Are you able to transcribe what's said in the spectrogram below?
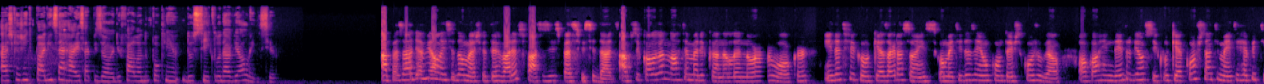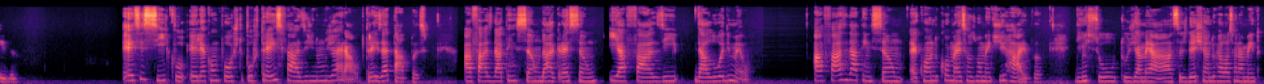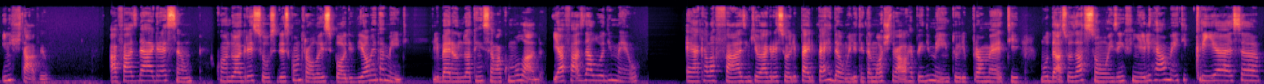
Acho que a gente pode encerrar esse episódio falando um pouquinho do ciclo da violência. Apesar de a violência doméstica ter várias faces e especificidades, a psicóloga norte-americana Lenore Walker identificou que as agressões cometidas em um contexto conjugal ocorrem dentro de um ciclo que é constantemente repetido. Esse ciclo ele é composto por três fases num geral, três etapas. A fase da atenção, da agressão e a fase da lua de mel. A fase da atenção é quando começam os momentos de raiva, de insultos, de ameaças, deixando o relacionamento instável. A fase da agressão, quando o agressor se descontrola e explode violentamente, liberando a tensão acumulada. E a fase da lua de mel é aquela fase em que o agressor ele pede perdão, ele tenta mostrar o arrependimento, ele promete mudar suas ações, enfim, ele realmente cria essa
